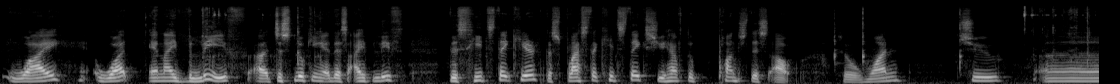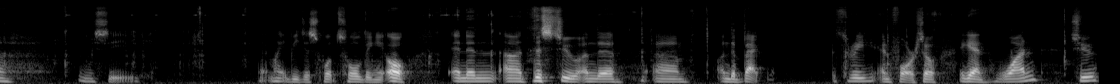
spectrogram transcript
why, what, and I believe, uh, just looking at this, I believe this heat stake here this plastic heat stakes you have to punch this out. So one two uh, let me see. That might be just what's holding it. Oh and then uh, this two on the um, on the back. Three and four. So again one two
